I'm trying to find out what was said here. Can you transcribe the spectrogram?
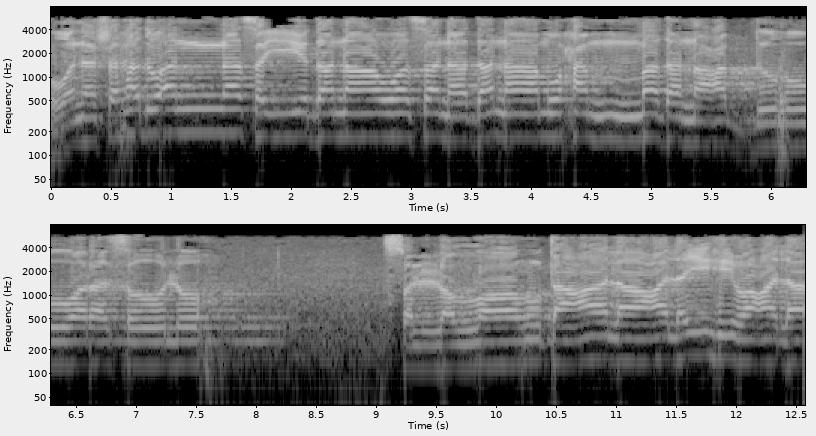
ونشهد أن سيدنا وسندنا محمدا عبده ورسوله صلى الله تعالى عليه وعلى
